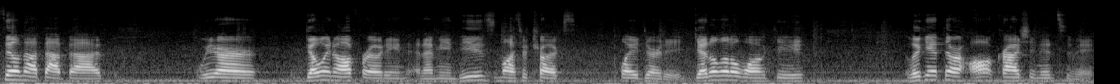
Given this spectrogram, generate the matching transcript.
Still not that bad. We are going off-roading, and I mean, these monster trucks play dirty. Get a little wonky. Look at they're all crashing into me.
